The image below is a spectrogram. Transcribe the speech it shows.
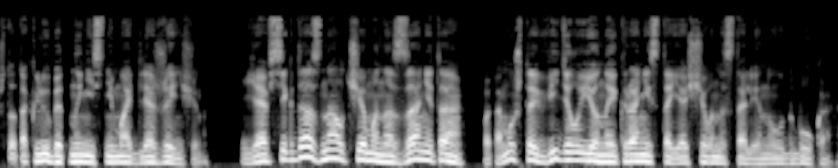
что так любят ныне снимать для женщин. Я всегда знал, чем она занята, потому что видел ее на экране стоящего на столе ноутбука.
